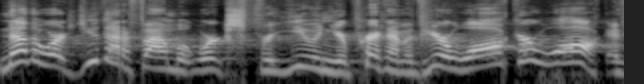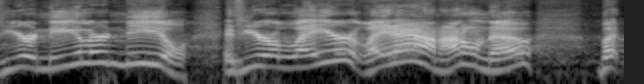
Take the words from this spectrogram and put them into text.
In other words, you got to find what works for you in your prayer time. If you're a walker, walk. If you're a kneeler, kneel. If you're a layer, lay down. I don't know. But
